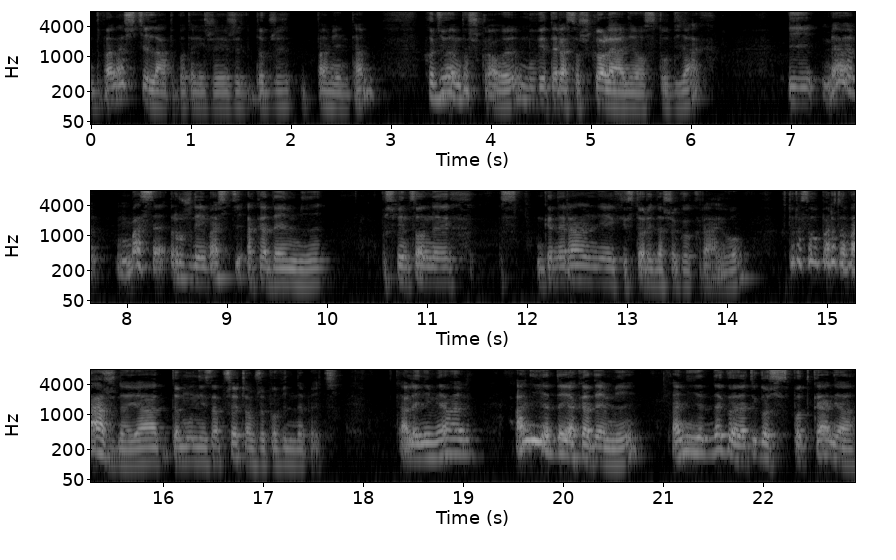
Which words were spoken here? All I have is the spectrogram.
12 lat bodajże, jeżeli dobrze pamiętam, chodziłem do szkoły, mówię teraz o szkole, a nie o studiach, i miałem masę różnej maści akademii poświęconych generalnie historii naszego kraju, które są bardzo ważne. Ja temu nie zaprzeczam, że powinny być. Ale nie miałem ani jednej akademii, ani jednego jakiegoś spotkania,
